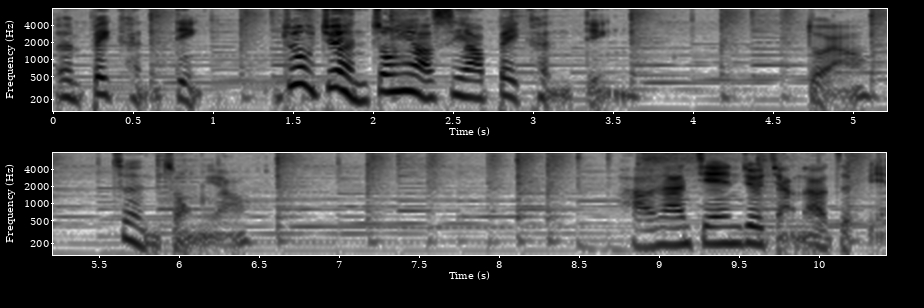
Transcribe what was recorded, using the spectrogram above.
嗯、被肯定。就我觉得很重要是要被肯定。对啊，这很重要。好，那今天就讲到这边。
